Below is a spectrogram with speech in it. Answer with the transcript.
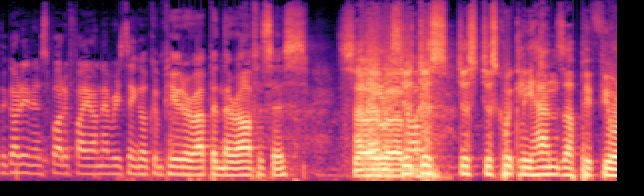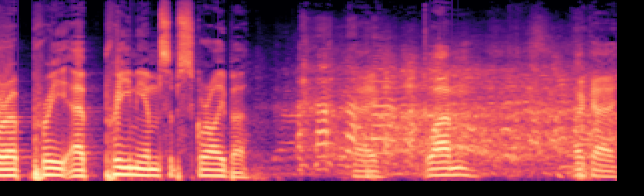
The Guardian and Spotify on every single computer up in their offices. So, Um, uh, ju- just, just, just quickly, hands up if you're a pre, a premium subscriber. Okay, one. Okay.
